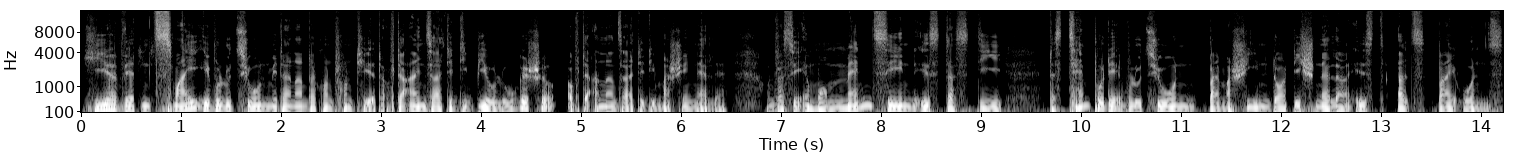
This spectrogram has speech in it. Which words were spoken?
hier werden zwei Evolutionen miteinander konfrontiert. Auf der einen Seite die biologische, auf der anderen Seite die maschinelle. Und was wir im Moment sehen, ist, dass die das Tempo der Evolution bei Maschinen deutlich schneller ist als bei uns.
